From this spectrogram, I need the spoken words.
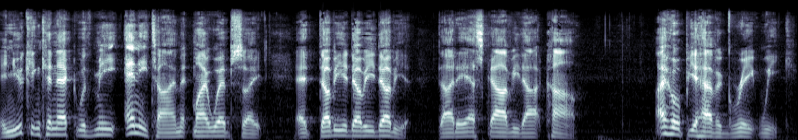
and you can connect with me anytime at my website at www.askavi.com. I hope you have a great week.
